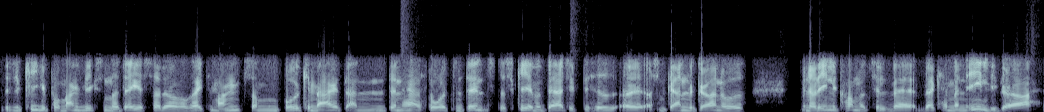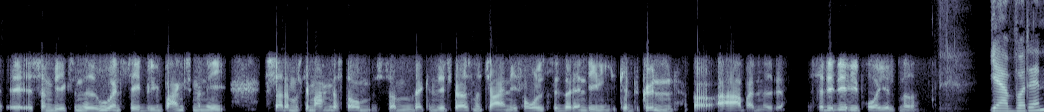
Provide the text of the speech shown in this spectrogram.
hvis vi kigger på mange virksomheder i dag, så er der jo rigtig mange, som både kan mærke, at der er en, den her store tendens, der sker med bæredygtighed, øh, og som gerne vil gøre noget. Men når det egentlig kommer til, hvad, hvad kan man egentlig gøre øh, som virksomhed, uanset hvilken branche man er i, så er der måske mange, der står som hvad kan man sige, et spørgsmålstegn i forhold til, hvordan de egentlig kan begynde at, at arbejde med det. Så det er det, vi prøver at hjælpe med. Ja, hvordan,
